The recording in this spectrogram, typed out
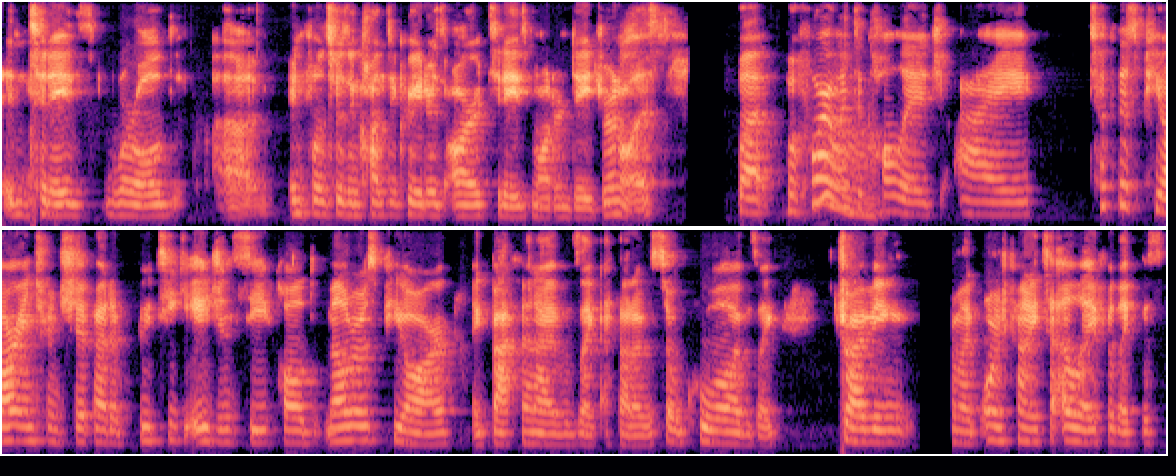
in today's world, uh, influencers and content creators are today's modern day journalists. But before yeah. I went to college, I took this PR internship at a boutique agency called Melrose PR. Like back then, I was like, I thought I was so cool. I was like driving from like Orange County to LA for like this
